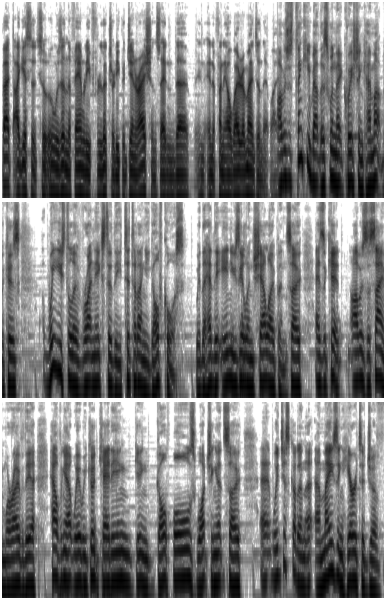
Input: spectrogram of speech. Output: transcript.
but I guess it was in the family for literally for generations, and uh, in, in a funny old way, remains in that way. I was just thinking about this when that question came up because we used to live right next to the Titirangi golf course where they had the Air New Zealand shell open. So as a kid, I was the same. We're over there helping out where we could, caddying, getting golf balls, watching it. So uh, we've just got an uh, amazing heritage of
